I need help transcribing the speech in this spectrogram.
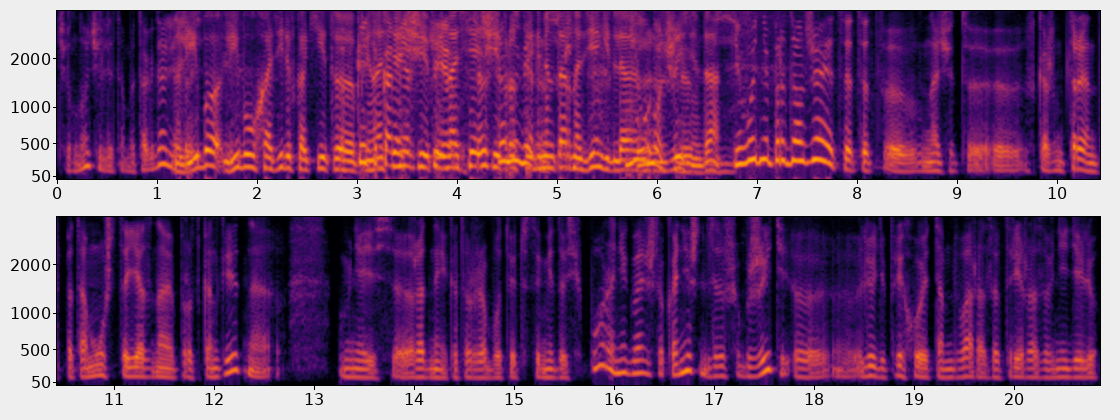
челночили там и так далее. Либо, есть, либо уходили в какие-то приносящие, приносящие просто верно, элементарно деньги для челночили. жизни. Да. Сегодня продолжается этот, э, значит, скажем, тренд, потому что я знаю просто конкретно у меня есть э, родные, которые работают в СМИ до сих пор, они говорят, что, конечно, для того, чтобы жить, э, люди приходят там два раза, три раза в неделю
